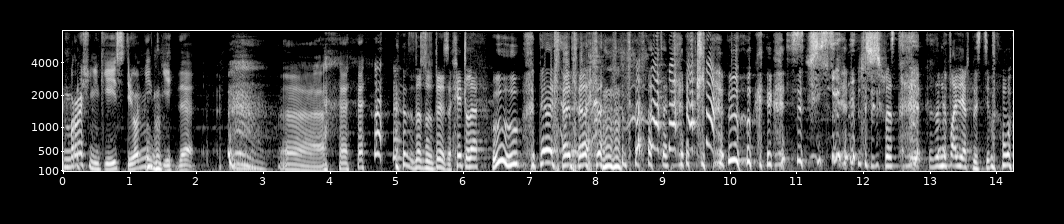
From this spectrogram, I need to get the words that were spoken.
мрачненькие и стрёмненькие, да. А, привет, Хитлер, у да да да Это же просто это на поверхности, по-моему.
